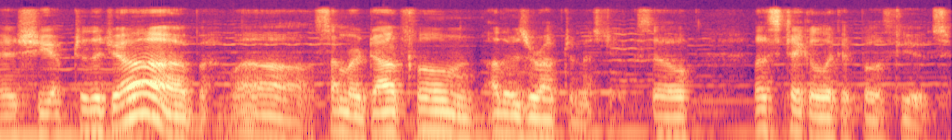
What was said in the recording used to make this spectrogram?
is she up to the job? Well, some are doubtful and others are optimistic. So, let's take a look at both views.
